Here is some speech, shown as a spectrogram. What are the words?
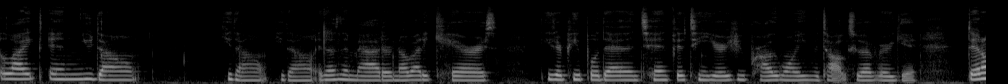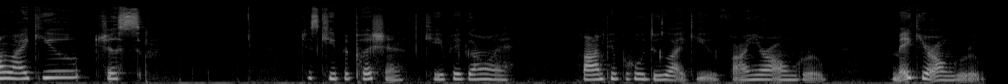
liked and you don't you don't you don't it doesn't matter nobody cares these are people that in 10, 15 years you probably won't even talk to ever again. they don't like you, just just keep it pushing. Keep it going. Find people who do like you. Find your own group. Make your own group,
